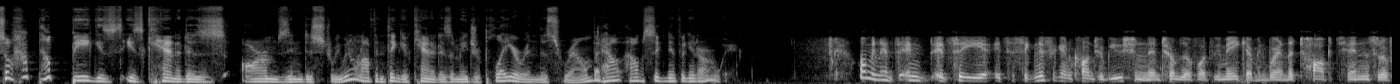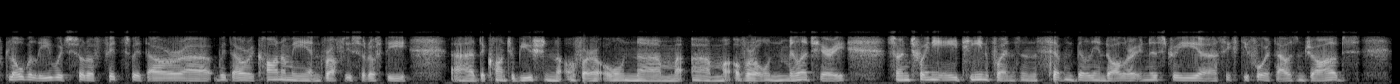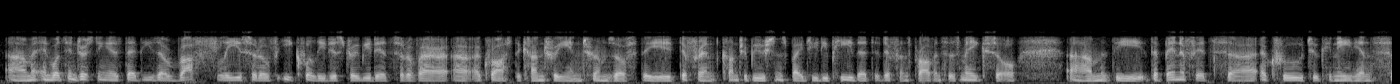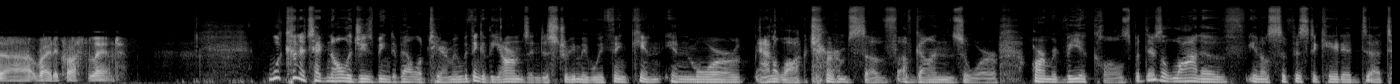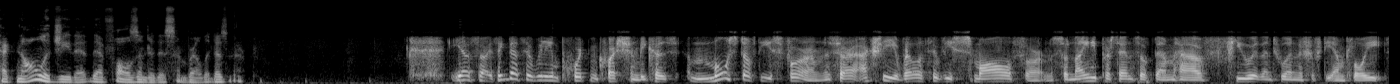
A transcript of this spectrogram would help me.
So how how big is is Canada's arms industry? We don't often think of Canada as a major player in this realm, but how how significant are we? I mean, it's it's a it's a significant contribution in terms of what we make. I mean, we're in the top ten sort of globally, which sort of fits with our uh, with our economy and roughly sort of the uh, the contribution of our own um, um, of our own military. So in 2018, for instance, seven billion dollar industry, uh, 64,000 jobs. Um, and what's interesting is that these are roughly sort of equally distributed sort of uh, uh, across the country in terms of the different contributions by GDP that the different provinces make. So um, the the benefits uh, accrue to Canadians uh, right across the land. What kind of technology is being developed here? I mean, we think of the arms industry. Maybe we think in, in more analog terms of, of guns or armored vehicles. But there's a lot of you know sophisticated uh, technology that, that falls under this umbrella, doesn't there? Yeah, so I think that's a really important question because most of these firms are actually relatively small firms. So 90% of them have fewer than 250 employees.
